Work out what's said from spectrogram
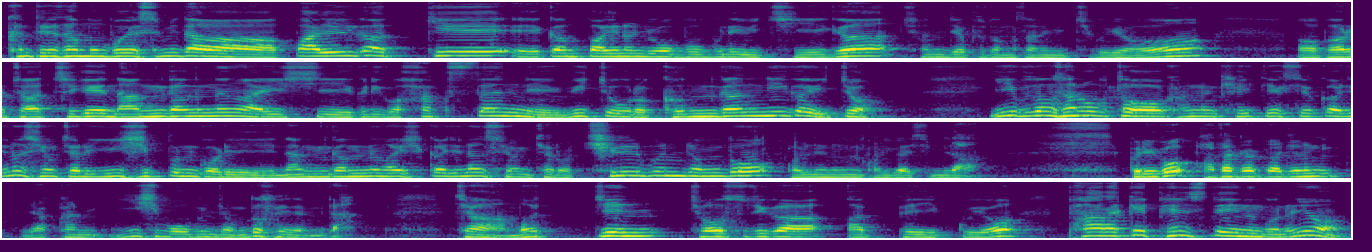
큰 틀에서 한번 보겠습니다. 빨갛게 깜빡이는 요 부분의 위치가 현재 부동산의 위치고요. 어, 바로 좌측에 남강릉 IC 그리고 학산리 위쪽으로 금강리가 있죠. 이 부동산으로부터 강릉 KTX역까지는 수용차로 20분 거리, 남강릉 IC까지는 수용차로 7분 정도 걸리는 거리가 있습니다. 그리고 바닷가까지는 약 한 25분 정도 소요됩니다. 자, 멋진 저수지가 앞에 있고요. 파랗게 펜스되어 있는 거는요.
